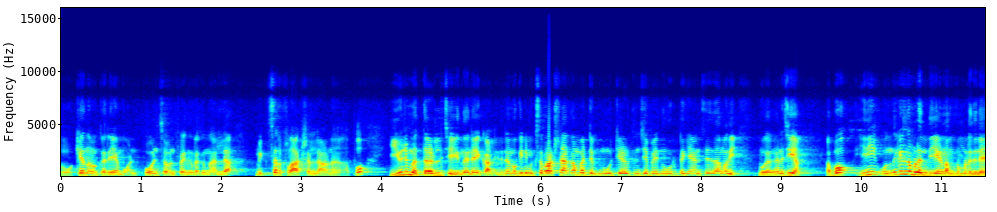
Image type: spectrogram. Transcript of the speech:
നോക്കിയാൽ നമുക്കറിയാം വൺ പോയിന്റ് സെവൻ ഫൈവ് നടക്കുന്ന നല്ല മിക്സർ ഫ്രാക്ഷനിലാണ് അപ്പോൾ ഈ ഒരു മെത്തേഡിൽ ചെയ്യുന്നതിനേക്കാൾ ഇത് നമുക്ക് ഇനി മിക്സർ ഫ്രാക്ഷൻ ആക്കാൻ പറ്റും. നൂറ്റി എഴുപത്തഞ്ച് ബൈ നൂറിട്ട് ക്യാൻസൽ ചെയ്താൽ മതി. നമുക്ക് അങ്ങനെ ചെയ്യാം. അപ്പോൾ ഇനി ഒന്നുകിൽ നമ്മൾ എന്ത് ചെയ്യണം? നമ്മൾ ഇതിനെ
